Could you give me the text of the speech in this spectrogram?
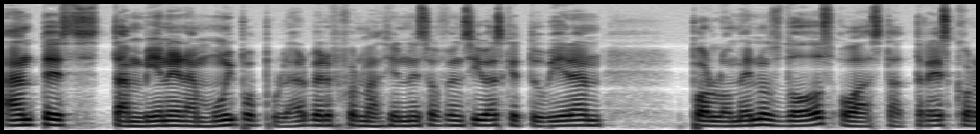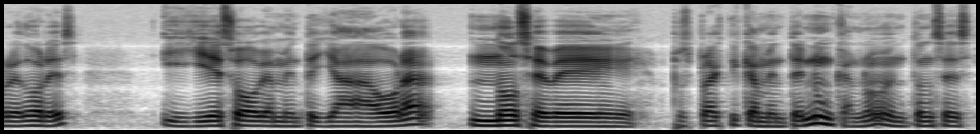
antes también era muy popular ver formaciones ofensivas que tuvieran por lo menos dos o hasta tres corredores. Y eso obviamente ya ahora no se ve pues prácticamente nunca, ¿no? Entonces,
